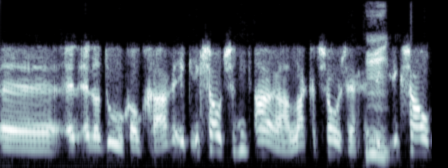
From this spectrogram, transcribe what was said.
Uh, en, en, dat doe ik ook graag. Ik, ik zou het ze niet aanraden, laat ik het zo zeggen. Hmm. Ik, ik, zou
